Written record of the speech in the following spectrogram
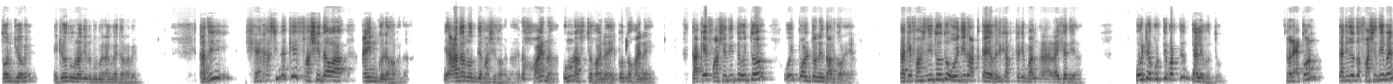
তখন কি হবে? এটাও তো ওনার জন্য বুমেরাং হয়ে দাঁড়াবে। কাজে শেখ হাসিনাকে ফাঁসি দেওয়া আইন করে হবে না। এই আদালত দিয়ে ফাঁসি হবে না। এটা হয় না। কোনো রাষ্ট্রে হয় না। এই পর্যন্ত হয় নাই। তাকে ফাঁসি দিতে হইতো ওই পল্টনে দাঁড় করায় তাকে ফাঁসি দিতে হতো ওই দিন আটকায় হেলিকপ্টারকে রাখা দেওয়া ওইটা করতে পারতেন, তাহলে হতো। আর এখন তাকে যত ফাঁসি দিবেন,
